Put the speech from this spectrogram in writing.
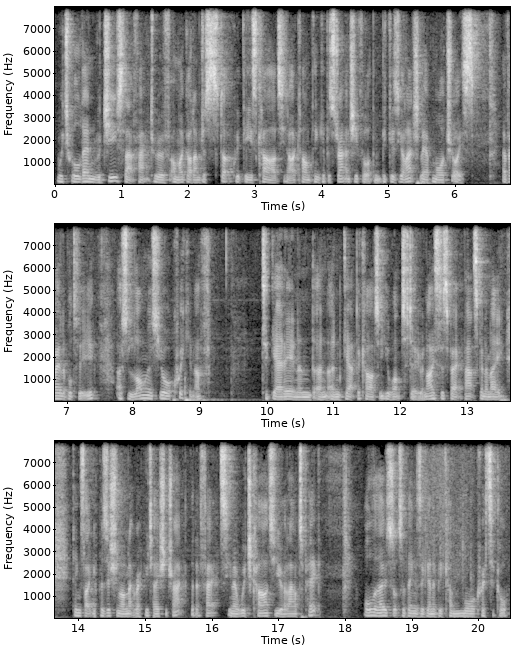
which will then reduce that factor of, oh my God, I'm just stuck with these cards. You know, I can't think of a strategy for them because you'll actually have more choice available to you as long as you're quick enough to get in and, and, and get the cards that you want to do. And I suspect that's going to make things like your position on that reputation track that affects, you know, which cards you're allowed to pick all of those sorts of things are going to become more critical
